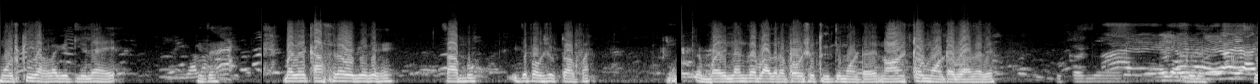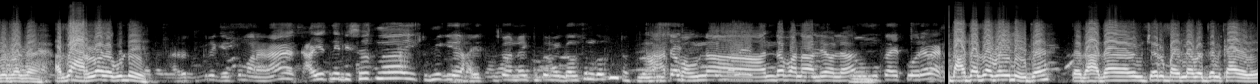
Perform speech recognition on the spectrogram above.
मोरकी घालायला घेतलेली आहे. इथं बैला कासरा वगैरे चाबूक इथे पाहू शकतो आपण. बैलांचा बाजार पाहू शकतो किती मोठा आहे. नॉनस्टॉप मोठा बाजार आहे. हे बघा. आता हरलो का कुठे? अरे तिकडे गेलतो म्हणा ना. काहीच नाही दिसत नाही. तुम्ही गे- आहेत कुठं नाही कुठं? मी गवसून गवसून टाकलो आमच्या भाऊंना अंधपणा आलेला मुका एक पोऱ्या दादाचा बैल आहे इथं. तर दादा विचारू बैलाबद्दल काय आहे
